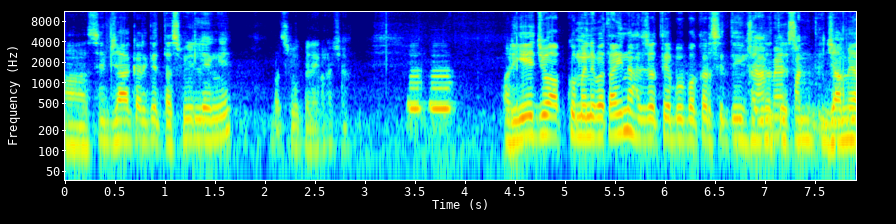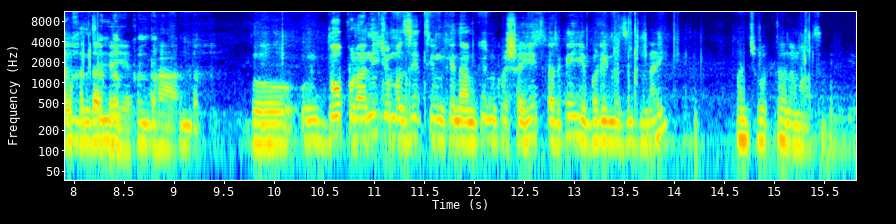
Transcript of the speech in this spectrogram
हाँ सिर्फ़ जा करके तस्वीर लेंगे बस वो करेंगे। अच्छा। और ये जो आपको मैंने बताई ना हज़रत अबू बकर सिद्दीक जामे खंदक। है हाँ। तो उन दो पुरानी जो मस्जिद थी उनके नाम की उनको शहीद करके ये बड़ी मस्जिद बनाई पंच वक्ता नमाज़ के लिए।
